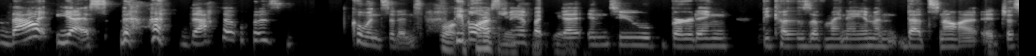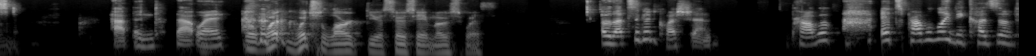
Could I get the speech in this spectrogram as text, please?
That yes, that that was coincidence. Or People ask me if I yeah. get into birding because of my name, and that's not. It just happened that way. Well, what which lark do you associate most with? Oh, that's a good question. Probably it's probably because of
